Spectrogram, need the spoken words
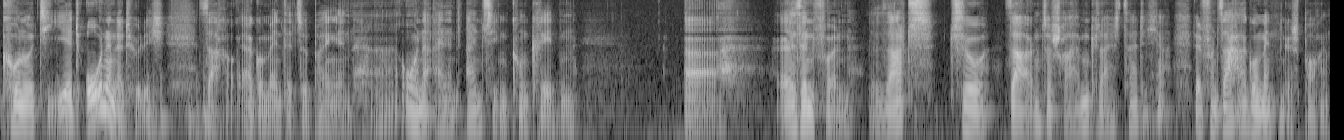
konnotiert, ohne natürlich Sachargumente zu bringen, ohne einen einzigen konkreten äh, sinnvollen Satz zu sagen, zu schreiben gleichzeitig, ja. Wird von Sachargumenten gesprochen.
